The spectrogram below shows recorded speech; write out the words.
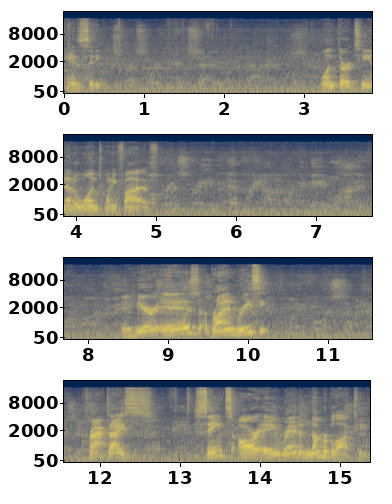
Kansas City. 113 out of 125. And here is Bryan Bresee. Cracked ice. Saints are a random number block team.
